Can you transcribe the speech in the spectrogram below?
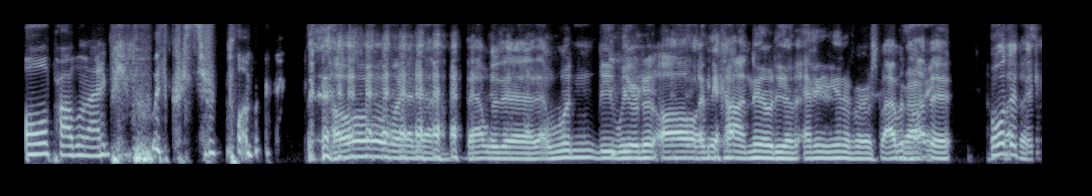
all problematic people with Christopher Plummer. oh my god, yeah. that would uh, that wouldn't be weird at all in the yeah. continuity of any universe, but I would right. love it. Well, the thing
